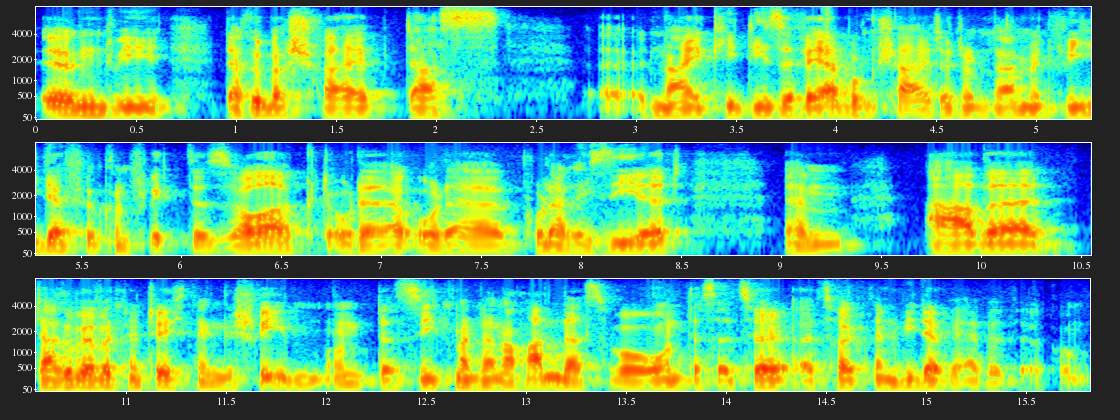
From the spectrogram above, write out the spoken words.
irgendwie darüber schreibt, dass äh, Nike diese Werbung schaltet und damit wieder für Konflikte sorgt oder, oder polarisiert. Ähm, aber darüber wird natürlich dann geschrieben und das sieht man dann auch anderswo und das erzeugt dann wieder Werbewirkung.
